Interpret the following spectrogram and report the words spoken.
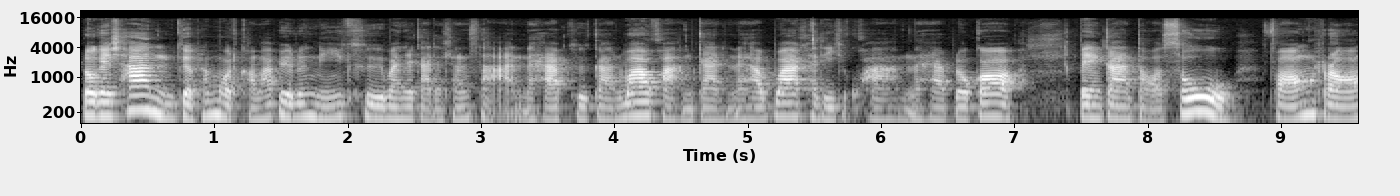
โลเคชั่นเกือบทั้งหมดของภาพยนตร์เรื่องนี้คือบรรยากาศในชั้นศาลนะครับ คือการว่าความกันนะครับว่าคดีความนะครับ แล้วก็เป็นการต่อสู้ ฟ้องร้อง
